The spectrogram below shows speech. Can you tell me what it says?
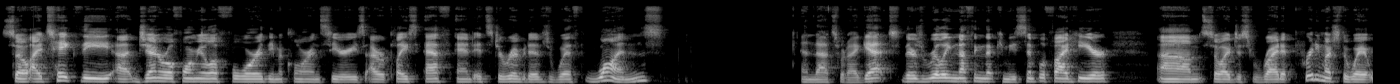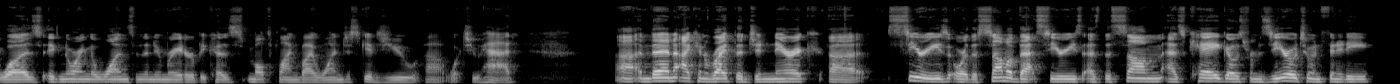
So I take the uh, general formula for the Maclaurin series, I replace f and its derivatives with 1s, and that's what I get. There's really nothing that can be simplified here, um, so I just write it pretty much the way it was, ignoring the 1s in the numerator because multiplying by 1 just gives you uh, what you had. Uh, and then I can write the generic uh, series or the sum of that series as the sum as k goes from 0 to infinity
